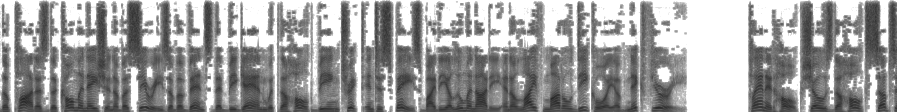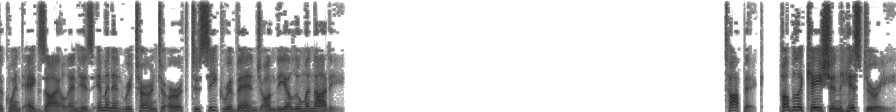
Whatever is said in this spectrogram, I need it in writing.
The plot is the culmination of a series of events that began with the Hulk being tricked into space by the Illuminati and a life model decoy of Nick Fury. Planet Hulk shows the Hulk's subsequent exile and his imminent return to Earth to seek revenge on the Illuminati. Topic: Publication history.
